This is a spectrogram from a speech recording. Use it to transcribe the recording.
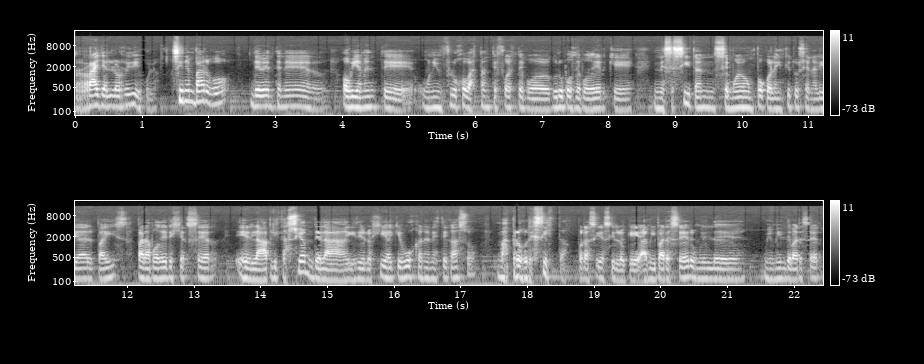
rayan lo ridículo. Sin embargo, deben tener obviamente un influjo bastante fuerte por grupos de poder que necesitan se mueva un poco la institucionalidad del país para poder ejercer eh, la aplicación de la ideología que buscan en este caso más progresista, por así decirlo, que a mi parecer, humilde mi humilde parecer,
